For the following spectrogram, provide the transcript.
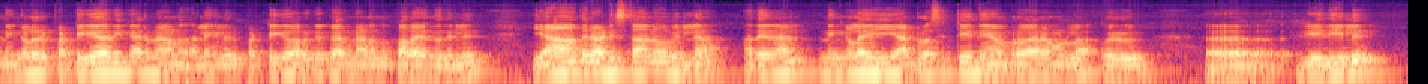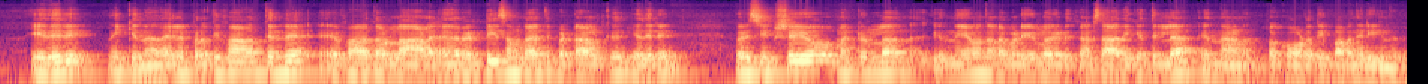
നിങ്ങളൊരു പട്ടികജാതിക്കാരനാണ് അല്ലെങ്കിൽ ഒരു പട്ടിക വർഗക്കാരനാണെന്ന് പറയുന്നതിൽ യാതൊരു അടിസ്ഥാനവുമില്ല. അതിനാൽ നിങ്ങളെ ഈ അട്രോസിറ്റി നിയമപ്രകാരമുള്ള ഒരു രീതിയിൽ എതിര് നിൽക്കുന്ന അതായത് പ്രതിഭാഗത്തിന്റെ ഭാഗത്തുള്ള ആൾ റെഡ്ഡി സമുദായത്തിൽപ്പെട്ട ആൾക്ക് എതിരെ ഒരു ശിക്ഷയോ മറ്റുള്ള നിയമ നടപടികളോ എടുക്കാൻ സാധിക്കത്തില്ല എന്നാണ് ഇപ്പൊ കോടതി പറഞ്ഞിരിക്കുന്നത്.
